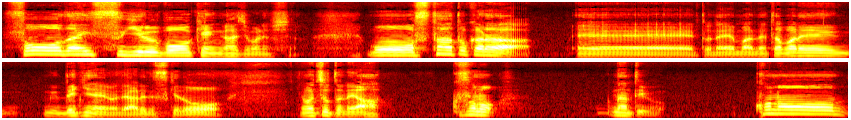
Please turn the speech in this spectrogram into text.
壮大すぎる冒険が始まりました。もう、スタートから、えーとね、まあ、ネタバレできないのであれですけど、まあ、ちょっとね、あ、その、なんていうのこの、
